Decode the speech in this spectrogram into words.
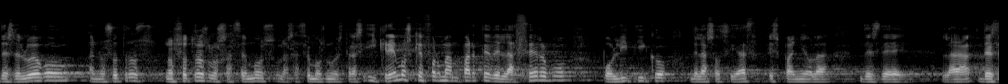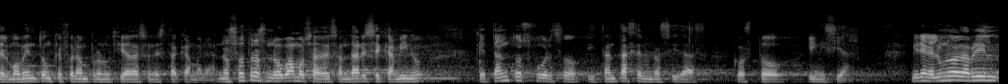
desde luego, a nosotros, nosotros los hacemos, las hacemos nuestras y creemos que forman parte del acervo político de la sociedad española desde, desde el momento en que fueron pronunciadas en esta Cámara. Nosotros no vamos a desandar ese camino que tanto esfuerzo y tanta generosidad costó iniciar. Miren, el 1 de abril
